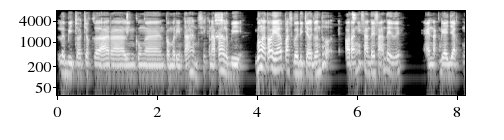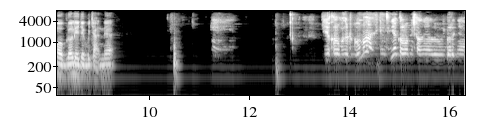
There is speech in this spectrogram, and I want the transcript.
lebih cocok ke arah lingkungan pemerintahan sih kenapa lebih gue nggak tahu ya pas gue di Cilegon tuh orangnya santai-santai sih enak diajak ngobrol diajak bercanda Ya kalau menurut gue mah intinya kalau misalnya lu ibaratnya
